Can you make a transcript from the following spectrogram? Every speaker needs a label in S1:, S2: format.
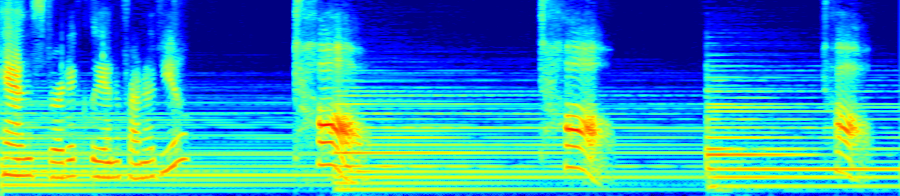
S1: hands vertically in front of you. Tall, tall, tall.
